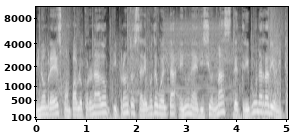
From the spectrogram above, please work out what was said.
Mi nombre es Juan Pablo Coronado y pronto estaremos de vuelta en una edición más de Tribuna Radiónica.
